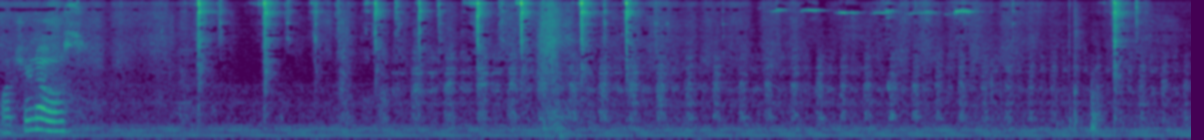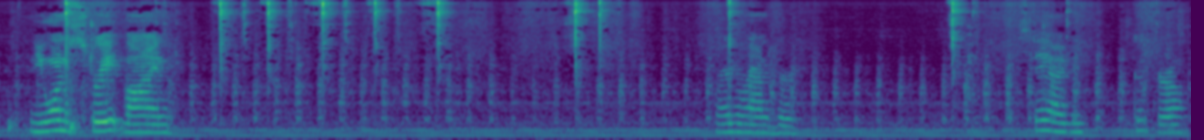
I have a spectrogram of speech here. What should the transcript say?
Watch your nose. You want a straight line right around her. Stay, Ivy. Good girl.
